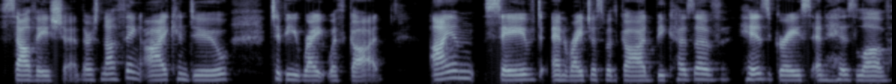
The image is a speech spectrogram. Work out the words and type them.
salvation. There's nothing I can do to be right with God. I am saved and righteous with God because of His grace and His love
